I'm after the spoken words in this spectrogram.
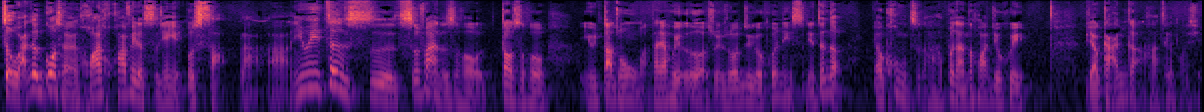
走完这个过程花花费的时间也不少了啊，因为正式吃饭的时候到时候。因为大中午嘛，大家会饿，所以说这个婚礼时间真的要控制哈，不然的话就会比较尴尬哈。这个东西，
